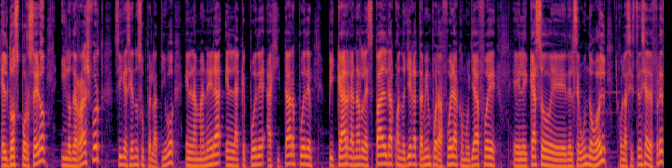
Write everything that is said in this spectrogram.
el 2 por 0. Y lo de Rashford sigue siendo superlativo en la manera en la que puede agitar, puede picar, ganar la espalda, cuando llega también por afuera, como ya fue el caso eh, del segundo gol, con la asistencia de Fred.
